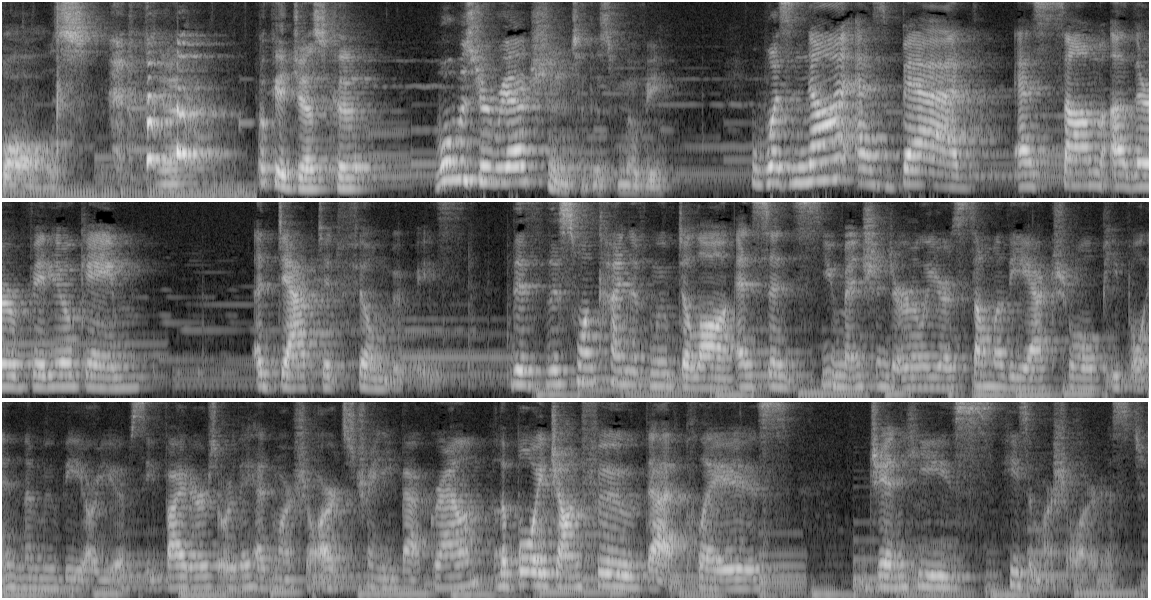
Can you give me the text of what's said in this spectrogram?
balls. You know? okay, Jessica, what was your reaction to this movie? was not as bad as some other video game adapted film movies. This, this one kind of moved along, and since you mentioned earlier, some of the actual people in the movie are UFC fighters or they had martial arts training background. The boy Jon Foo that plays Jin, he's he's a martial artist.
